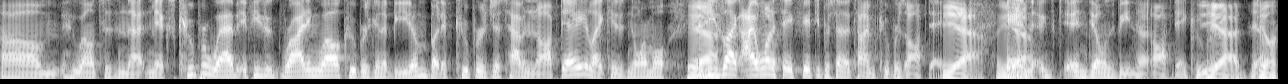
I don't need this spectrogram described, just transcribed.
Um, who else is in that mix? Cooper Webb. If he's riding well, Cooper's gonna beat him. But if Cooper's just having an off day, like his normal, because Yeah. he's like I want to say fifty percent of the time Cooper's off day. Yeah. Yeah. And and Dylan's beating an off day Cooper. yeah, Dylan.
